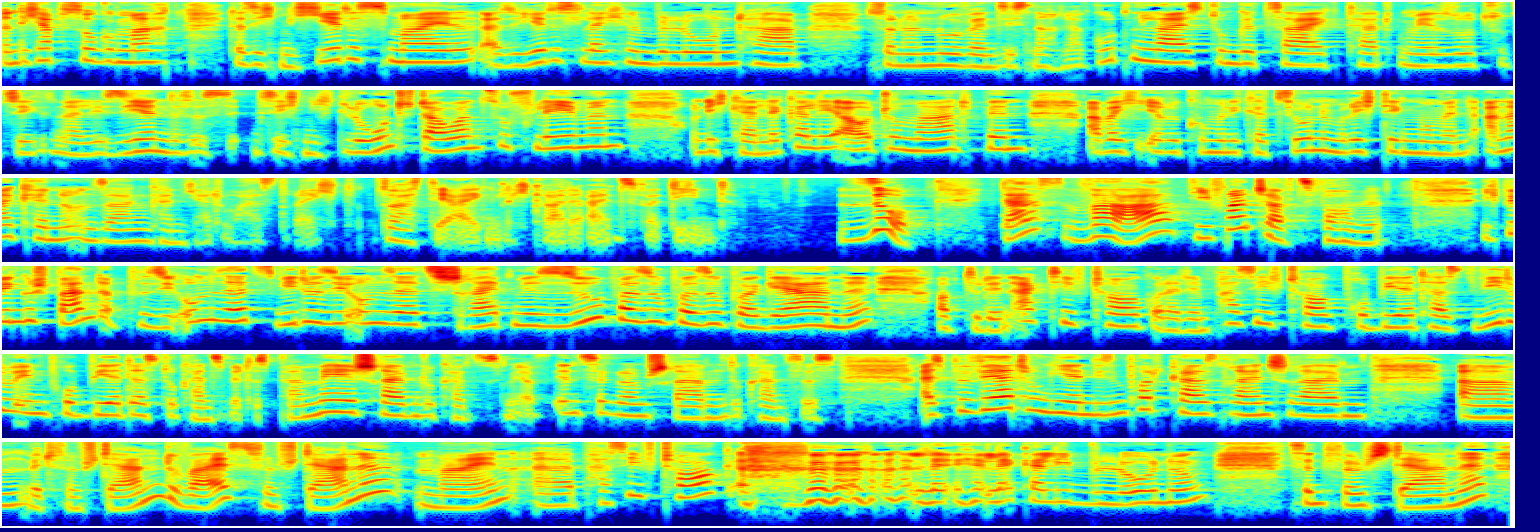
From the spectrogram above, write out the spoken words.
Und ich habe es so gemacht, dass ich nicht jedes Smile, also jedes Lächeln belohnt habe, sondern nur, wenn sie es nach einer guten Leistung gezeigt hat, um ihr so zu signalisieren, dass es sich nicht lohnt, dauernd zu flehmen und ich kein Leckerli-Automat bin, aber ich ihre Kommunikation im richtigen Moment anerkenne und sagen kann, ja, du hast recht, du hast dir eigentlich gerade eins verdient. So, das war die Freundschaftsformel. Ich bin gespannt, ob du sie umsetzt, wie du sie umsetzt. Schreib mir super, super, super gerne, ob du den Aktiv-Talk oder den Passiv-Talk probiert hast, wie du ihn probiert hast. Du kannst mir das per Mail schreiben, du kannst es mir auf Instagram schreiben, du kannst es als Bewertung hier in diesem Podcast reinschreiben ähm, mit fünf Sternen. Du weißt, fünf Sterne, mein äh, Passiv-Talk, Le leckerli Belohnung sind fünf Sterne.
